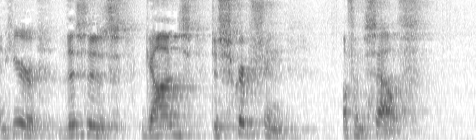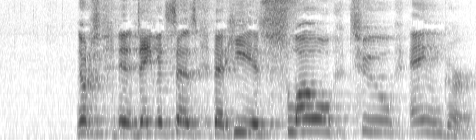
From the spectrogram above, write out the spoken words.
And here, this is God's description of himself. Notice uh, David says that he is slow to anger.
